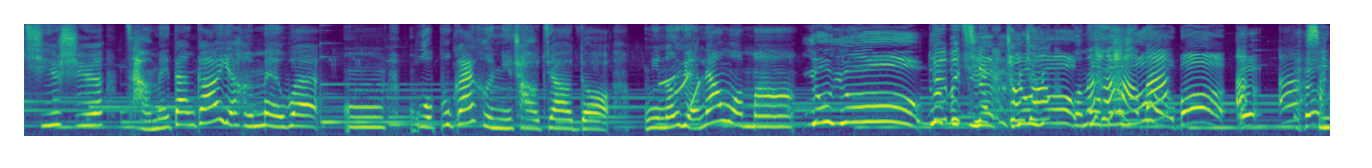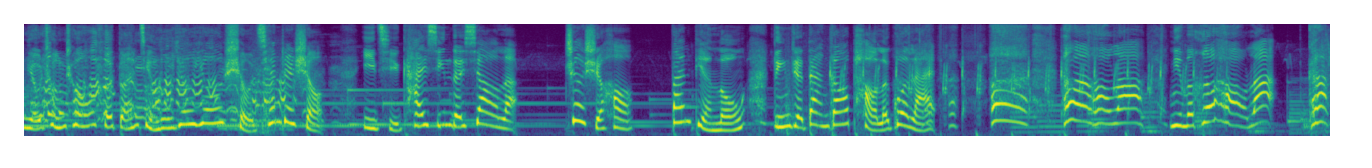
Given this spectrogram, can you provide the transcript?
其实草莓蛋糕也很美味。嗯，我不该和你吵架的，你能原谅我吗？悠悠，对不起，冲冲，我们和好吧。犀牛冲冲和短颈鹿悠悠手牵着手，一起开心的笑了。这时候，斑点龙拎着蛋糕跑了过来。啊，太好了，你们喝好了，看。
